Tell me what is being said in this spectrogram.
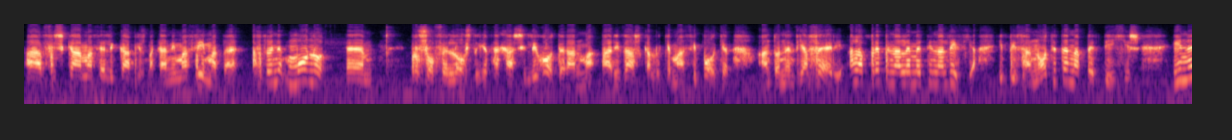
Α, φυσικά, άμα θέλει κάποιος να κάνει μαθήματα, αυτό είναι μόνο ε, προς όφελός του γιατί θα χάσει λιγότερα αν πάρει δάσκαλο και μάθει πόκερ αν τον ενδιαφέρει. Αλλά πρέπει να λέμε την αλήθεια. Η πιθανότητα να πετύχεις είναι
